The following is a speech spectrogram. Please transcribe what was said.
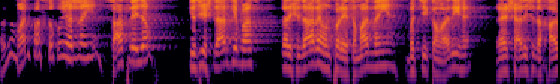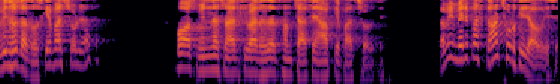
ہمارے پاس تو کوئی حل نہیں ہے۔ ساتھ لے جاؤ، کسی رشتے دار کے پاس۔ اگر رشتے دار ہیں، ان پر اعتماد نہیں ہے، بچی کماری ہے، غیر شادی شدہ قابل ہوتا تو اس کے پاس چھوڑ جاتا۔ بہت منت سماعت کی بات حضرت ہم چاہتے ہیں آپ کے پاس چھوڑ دیں۔ ابھی میرے پاس کہاں چھوڑ کے جاؤ گے اسے؟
